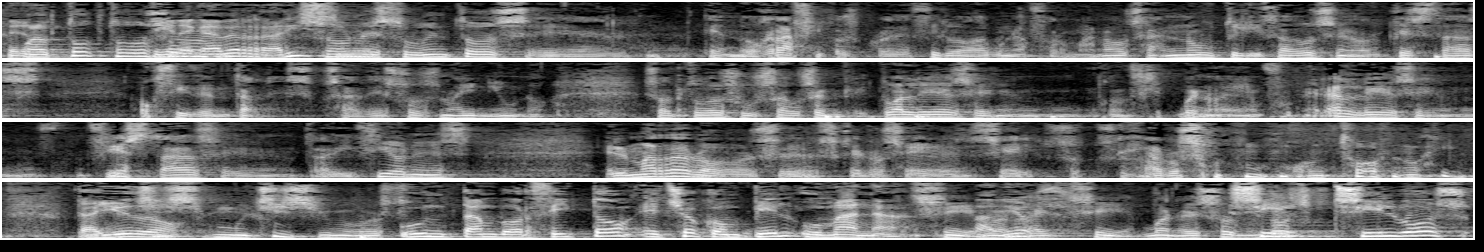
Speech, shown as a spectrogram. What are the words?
Pero bueno, to- todos tiene son, que haber rarísimos. Son instrumentos eh, etnográficos, por decirlo de alguna forma, ¿no? O sea, no utilizados en orquestas occidentales. O sea, de esos no hay ni uno. Son todos usados en rituales, en, bueno, en funerales, en fiestas, en tradiciones. El más raro es, que no sé, raros son un montón, ¿no? Hay Te ayudo. Muchísimos. Un tamborcito hecho con piel humana. Sí, Adiós. Bueno, sí, bueno, esos Sil- dos Silbos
